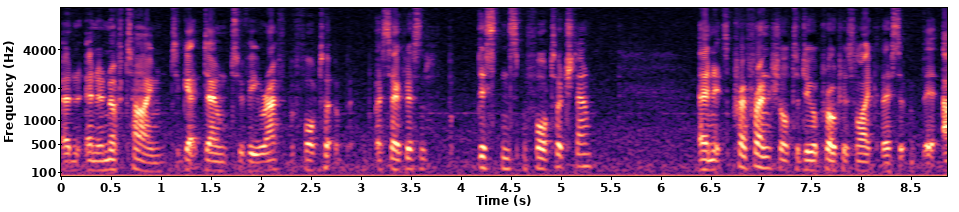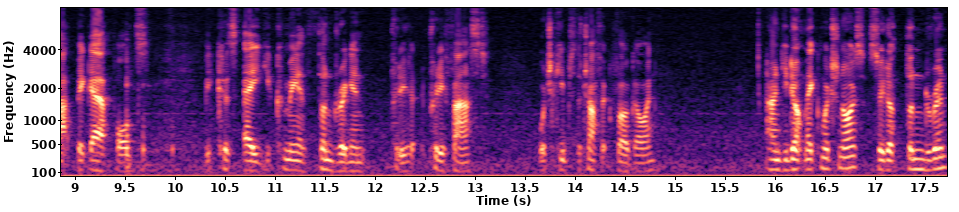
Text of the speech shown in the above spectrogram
in, in enough time to get down to VREF before a safe distance distance before touchdown. And it's preferential to do approaches like this at, at big airports because a you come in thundering in pretty pretty fast, which keeps the traffic flow going and you don't make much noise, so you don't thunder in.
